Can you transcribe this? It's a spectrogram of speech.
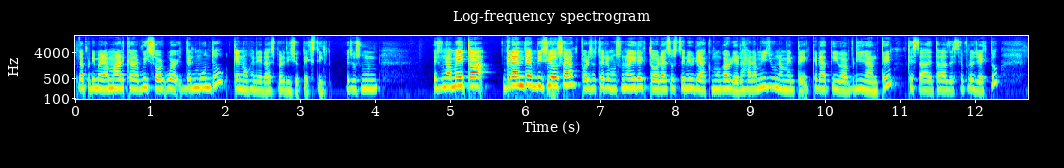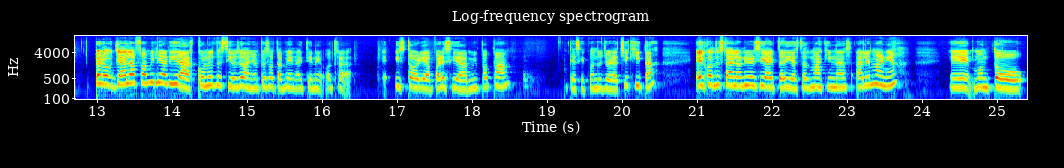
la primera marca resort wear del mundo que no genera desperdicio textil. Eso es, un, es una meta grande, ambiciosa, por eso tenemos una directora de sostenibilidad como Gabriela Jaramillo, una mente creativa brillante que está detrás de este proyecto. Pero ya la familiaridad con los vestidos de baño empezó también, ahí tiene otra eh, historia parecida a mi papá, que es que cuando yo era chiquita, él cuando estaba en la universidad y pedía estas máquinas a Alemania, eh, montó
